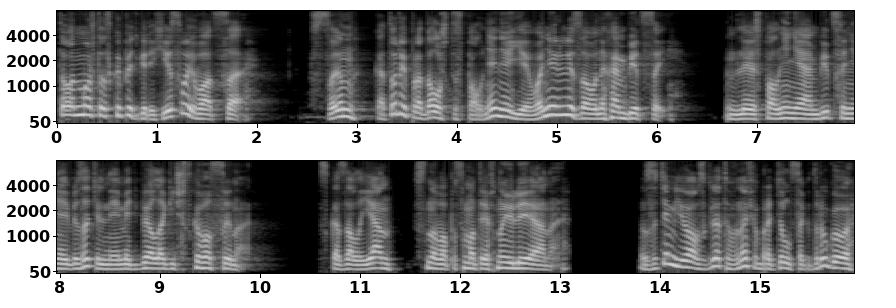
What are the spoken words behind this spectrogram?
то он может искупить грехи своего отца. Сын, который продолжит исполнение его нереализованных амбиций. Для исполнения амбиций не обязательно иметь биологического сына. Сказал Ян, снова посмотрев на Юлиана. Затем его взгляд вновь обратился к другу,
